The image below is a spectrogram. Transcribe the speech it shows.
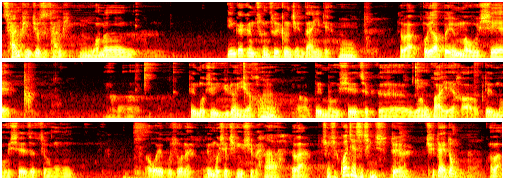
产品就是产品，我们应该更纯粹、更简单一点，嗯对吧？不要被某些呃，被某些舆论也好，嗯啊，被某些这个文化也好，被某些这种，啊，我也不说了，被某些情绪吧，啊，对吧？情绪，关键是情绪。对了，去带动，好吧？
